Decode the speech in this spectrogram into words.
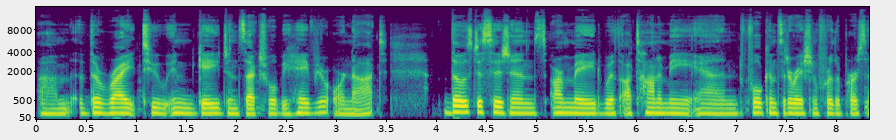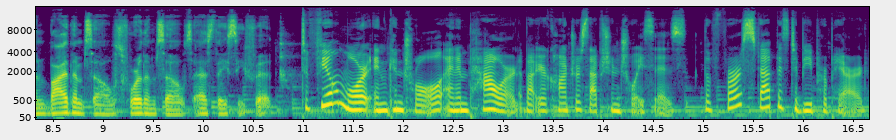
um, the right to engage in sexual behavior or not. Those decisions are made with autonomy and full consideration for the person by themselves, for themselves, as they see fit. To feel more in control and empowered about your contraception choices, the first step is to be prepared.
